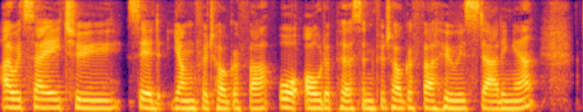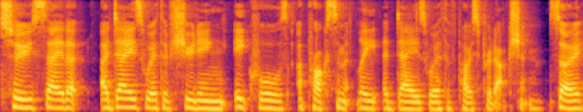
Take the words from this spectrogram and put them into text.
I would say to said young photographer or older person photographer who is starting out to say that a day's worth of shooting equals approximately a day's worth of post production. So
